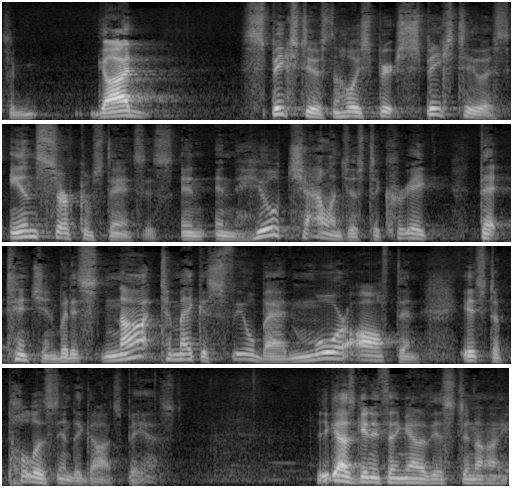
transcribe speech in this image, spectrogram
So God speaks to us, and the Holy Spirit speaks to us in circumstances, and, and He'll challenge us to create that tension, but it's not to make us feel bad. More often, it's to pull us into God's best. You guys get anything out of this tonight?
